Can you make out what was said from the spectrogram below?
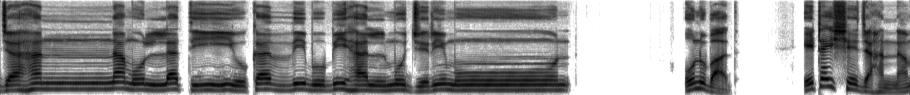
جهنم التي يكذب بها المجرمون অনুবাদ এটাই সে জাহান্নাম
